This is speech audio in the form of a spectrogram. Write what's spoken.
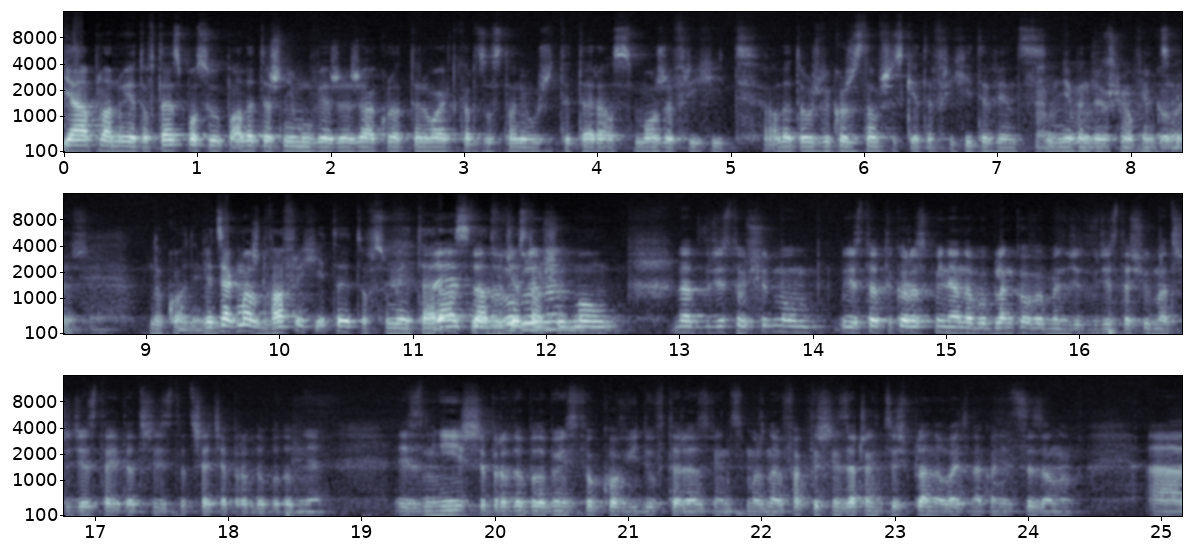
Ja planuję to w ten sposób, ale też nie mówię, że, że akurat ten wildcard zostanie użyty teraz, może free hit, ale to już wykorzystam wszystkie te free hity, więc No, nie będę już miał więcej. Dokładnie. Więc jak masz dwa free hity, to w sumie jest teraz to, na to w ogóle, 27 Na 27 jest to tylko rozkmina, no bo blankowe będzie 27, 30 i ta 33 prawdopodobnie. Jest mniejsze prawdopodobieństwo covidów teraz, więc można faktycznie zacząć coś planować na koniec sezonu. A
